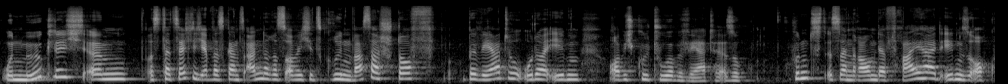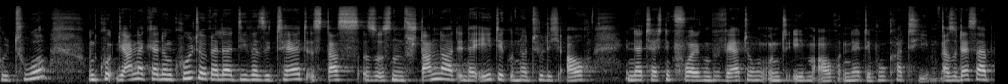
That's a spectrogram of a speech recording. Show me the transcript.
unmöglich. Es ähm, ist tatsächlich etwas ganz anderes, ob ich jetzt grünen Wasserstoff bewerte oder eben ob ich Kultur bewerte. Also Kunst ist ein Raum der Freiheit, ebenso auch Kultur. Und die Anerkennung kultureller Diversität ist das, also ist ein Standard in der Ethik und natürlich auch in der Technikfolgenbewertung und eben auch in der Demokratie. Also deshalb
